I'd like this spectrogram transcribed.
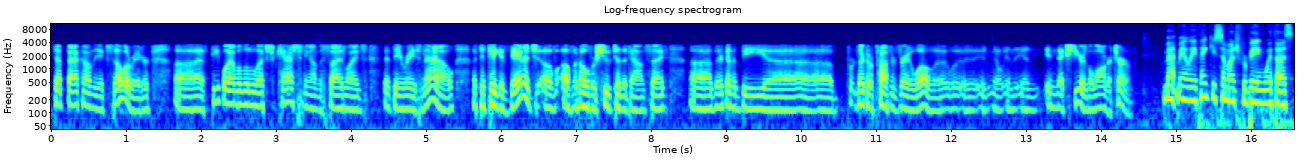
step back on the accelerator, uh, if people have a little extra cash sitting on the sidelines that they raise now uh, to take advantage of, of an overshoot to the downside, uh, they're going to be uh, uh they're going to profit very well, uh, you know, in, in in next year, the longer term. Matt Maley, thank you so much for being with us.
